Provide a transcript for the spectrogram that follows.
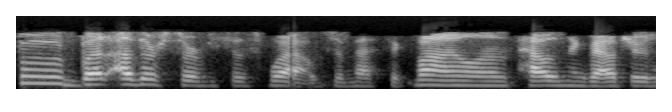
food, but other services as well, domestic violence, housing vouchers,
